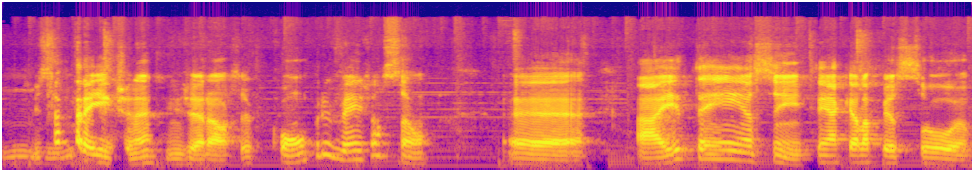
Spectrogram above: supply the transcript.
Uhum. Isso é trade, né? Em geral, você compra e vende ação. É, aí tem assim, tem aquela pessoa.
